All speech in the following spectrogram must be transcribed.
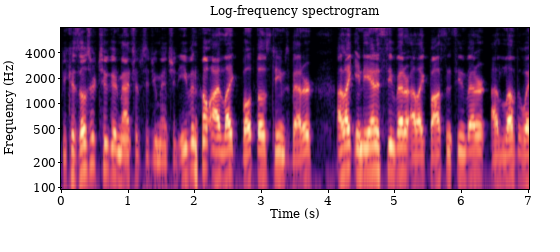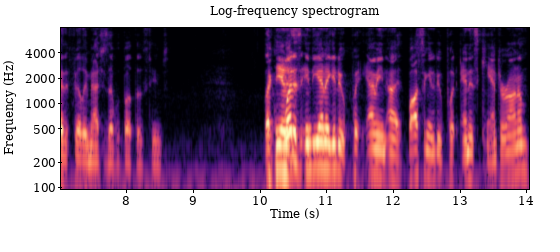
because those are two good matchups that you mentioned. Even though I like both those teams better, I like Indiana's team better. I like Boston's team better. I love the way that Philly matches up with both those teams. Like, what is Indiana gonna do? Put, I mean, uh, Boston gonna do? Put Enes Kanter on him?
